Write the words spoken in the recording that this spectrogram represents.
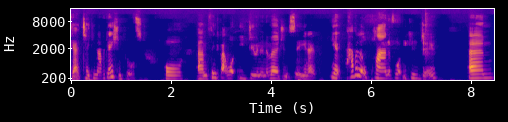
get take a navigation course, or um, think about what you do in an emergency. You know, you know, have a little plan of what you can do, um,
